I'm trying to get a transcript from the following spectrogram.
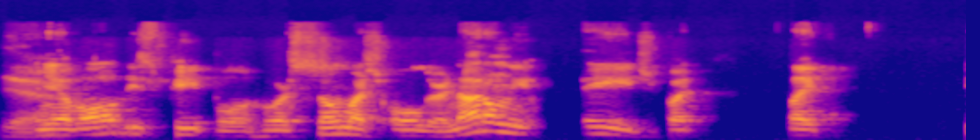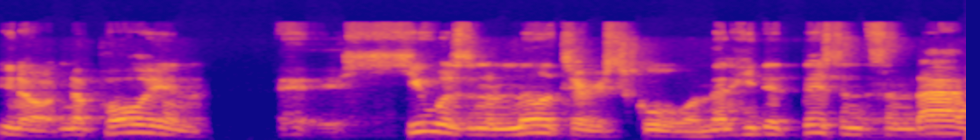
yeah. and you have all these people who are so much older. Not only age, but like you know, Napoleon. He was in a military school, and then he did this and this and that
